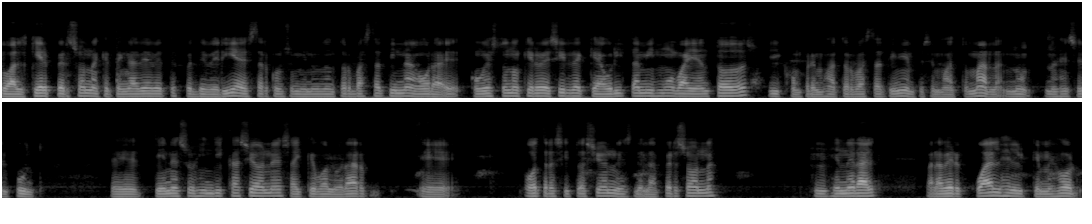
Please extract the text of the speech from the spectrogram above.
cualquier persona que tenga diabetes pues debería estar consumiendo una atorvastatina. Ahora, eh, con esto no quiero decir de que ahorita mismo vayan todos y compremos atorvastatina y empecemos a tomarla. No, no es ese el punto. Eh, tiene sus indicaciones, hay que valorar eh, otras situaciones de la persona en general para ver cuál es el que mejor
